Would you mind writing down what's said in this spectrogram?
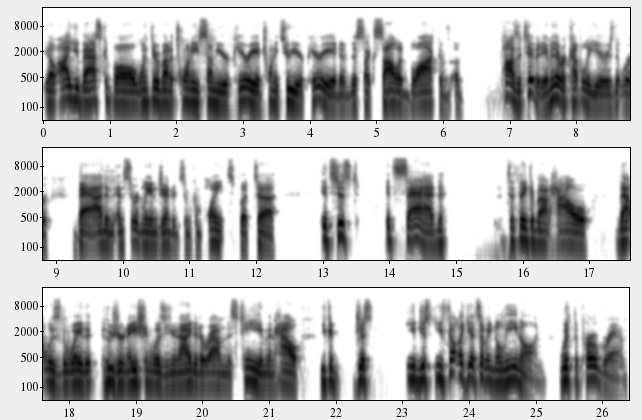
you know, IU basketball went through about a 20 some year period, 22 year period of this like solid block of, of positivity. I mean, there were a couple of years that were bad and, and certainly engendered some complaints, but uh, it's just, it's sad to think about how that was the way that Hoosier Nation was united around this team and how you could just, you just, you felt like you had something to lean on with the program.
